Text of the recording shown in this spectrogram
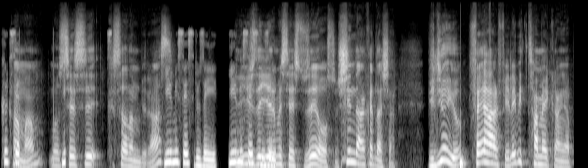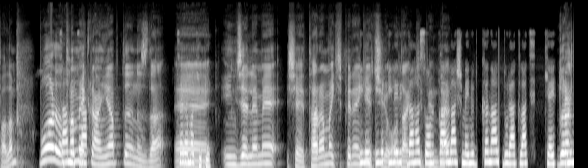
40 ses. Tamam. Bu sesi kısalım biraz. 20 ses düzeyi. 20 ses düzeyi. %20 ses düzeyi olsun. Şimdi arkadaşlar videoyu F harfiyle bir tam ekran yapalım. Bu arada tam, Tam ekran. yaptığınızda Tarama kipi. inceleme şey tarama kipine İleri, geçiyor ileri, odak daha son kipinden. paylaş menü kanal duraklat. K. Duraklat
